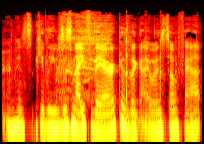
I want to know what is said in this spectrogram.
And his, he leaves his knife there because the guy was so fat.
